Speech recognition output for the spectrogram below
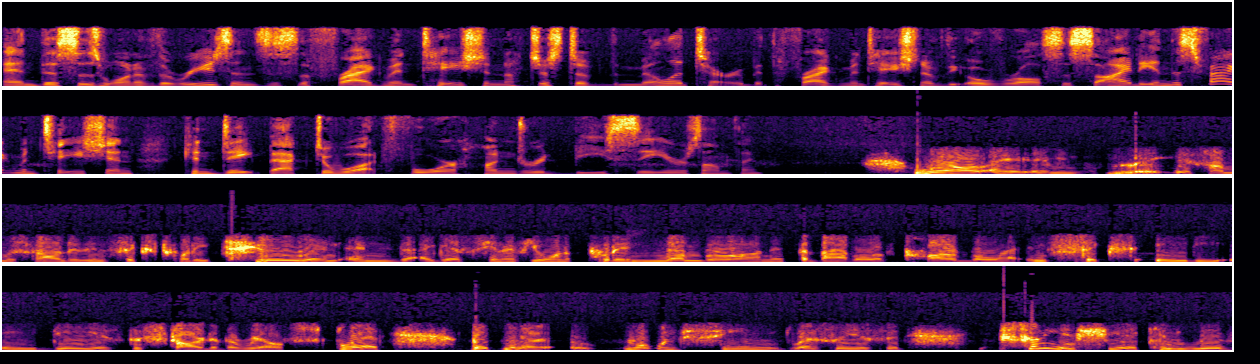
And this is one of the reasons is the fragmentation, not just of the military, but the fragmentation of the overall society. And this fragmentation can date back to what, 400 BC or something? Well, I, I mean, Islam was founded in 622, and, and I guess you know if you want to put a number on it, the Battle of Karbala in 680 AD is the start of the real split. But you know what we've seen, Leslie, is that Sunni and Shia can live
